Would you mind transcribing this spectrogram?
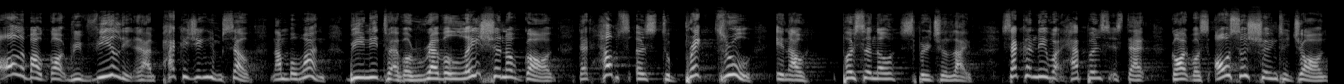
all about God revealing and unpackaging Himself. Number one, we need to have a revelation of God that helps us to break through in our personal spiritual life. Secondly, what happens is that God was also showing to John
